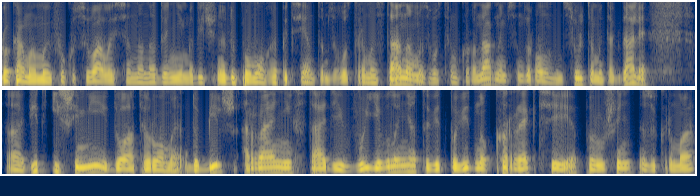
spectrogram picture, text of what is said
роками ми фокусувалися на наданні медичної допомоги пацієнтам з гострими станами, з гострим коронарним синдромом, інсультом і так далі. Е, Від ішемії до атероми, до більш ранніх стадій виявлення та відповідно корекції порушень, зокрема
